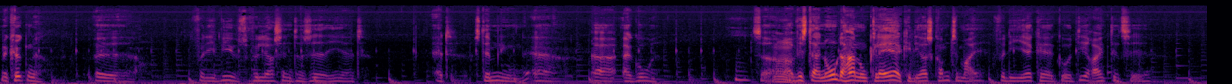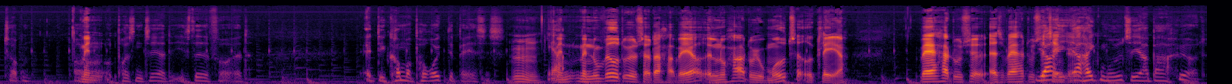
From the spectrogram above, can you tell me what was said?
med køkkenet. Øh, fordi vi er jo selvfølgelig også interesseret i, at, at stemningen er, er, er god. Mm. Så, Mm. Og hvis der er nogen, der har nogle klager, kan de også komme til mig, fordi jeg kan gå direkte til toppen og, Men- og præsentere det, i stedet for at, at det kommer på rygtebasis. Mm. Ja. Men, men nu ved du jo så, der har været, eller nu har du jo modtaget klager. Hvad har du så, altså hvad har du så Jeg, tænkt? jeg har ikke mod til, jeg har bare hørt.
